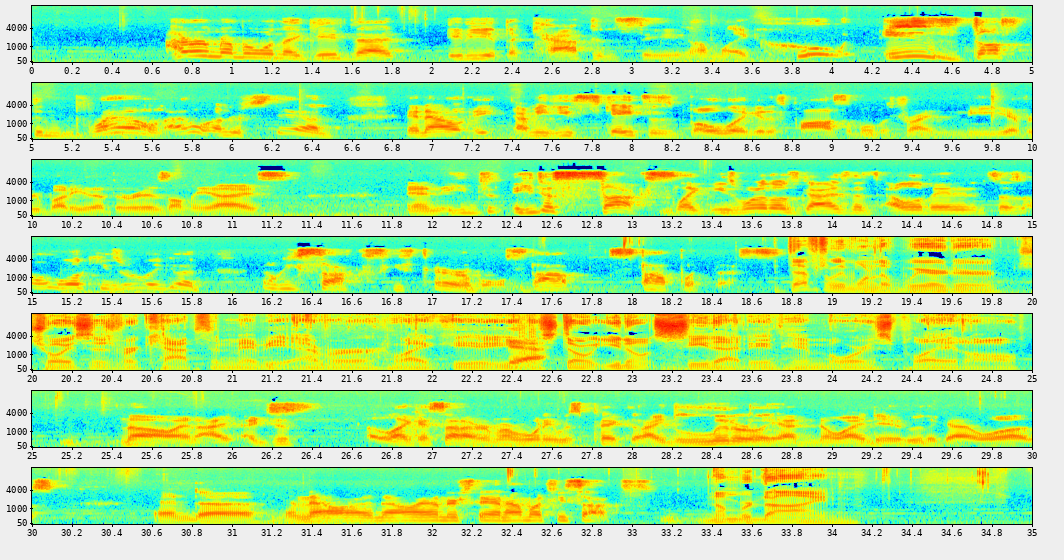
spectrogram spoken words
I remember when they gave that idiot the captaincy. I'm like, who is Dustin Brown? I don't understand. And now, I mean, he skates as bow-legged as possible to try and knee everybody that there is on the ice. And he just, he just sucks. Like he's one of those guys that's elevated and says, "Oh, look, he's really good." No, he sucks. He's terrible. Stop, stop with this. Definitely one of the weirder choices for captain maybe ever. Like you, you Yeah. just don't you don't see that in him or his play at all. No, and I, I just, like I said, I remember when he was picked, and I literally had no idea who the guy was. And uh, and now I now I understand how much he sucks. Number nine.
